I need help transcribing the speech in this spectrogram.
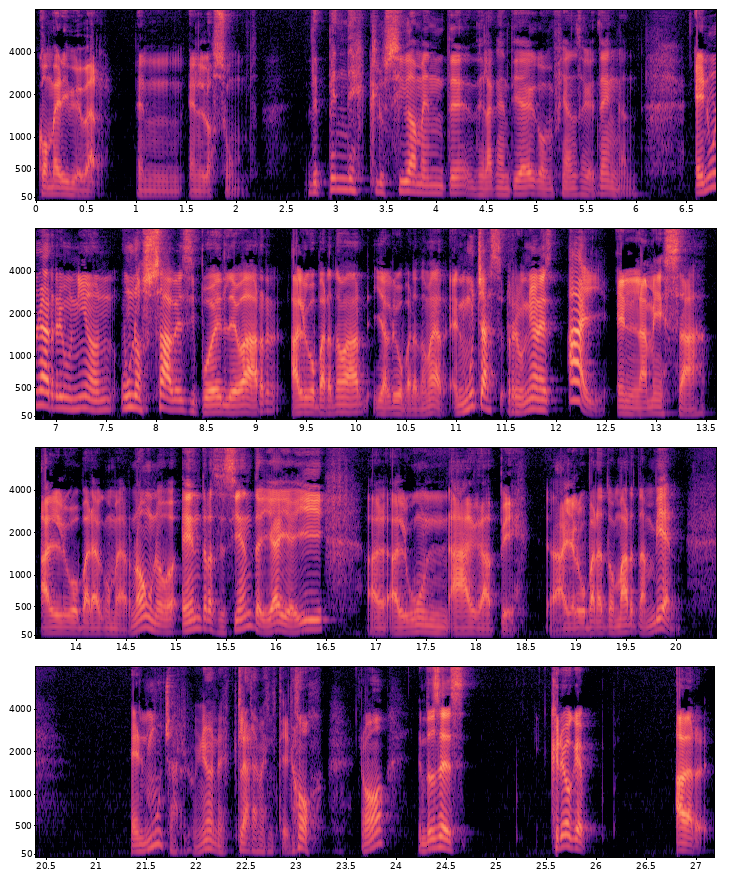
comer y beber en, en los Zooms depende exclusivamente de la cantidad de confianza que tengan. En una reunión uno sabe si puede llevar algo para tomar y algo para tomar. En muchas reuniones hay en la mesa algo para comer, ¿no? Uno entra, se sienta y hay ahí algún ágape hay algo para tomar también. En muchas reuniones, claramente no, ¿no? Entonces, creo que, a ver,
